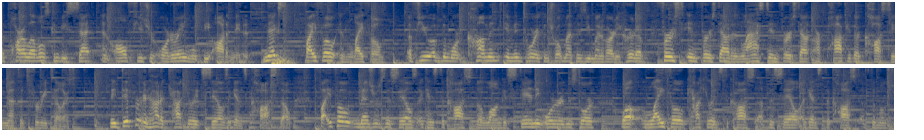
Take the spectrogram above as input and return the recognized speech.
the par levels can be set and all future ordering will be automated. Next, FIFO and LIFO. A few of the more common inventory control methods you might have already heard of. First in, first out, and last in, first out are popular costing methods for retailers. They differ in how to calculate sales against cost though. FIFO measures the sales against the cost of the longest standing order in the store, while LIFO calculates the cost of the sale against the cost of the most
